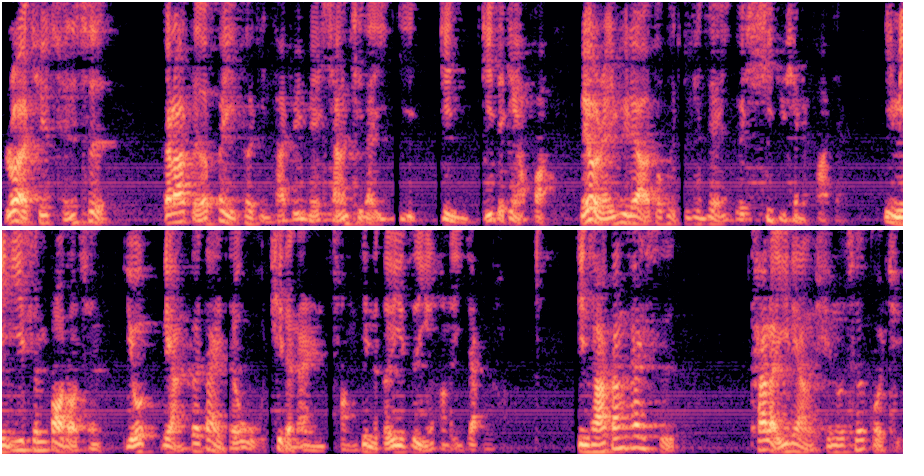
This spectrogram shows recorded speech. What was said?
鲁尔区城市格拉德贝克警察局里面响起了一记紧急的电话。没有人预料都会出现这样一个戏剧性的发展。一名医生报道称，有两个带着武器的男人闯进了德意志银行的一家分行。警察刚开始开了一辆巡逻车过去，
